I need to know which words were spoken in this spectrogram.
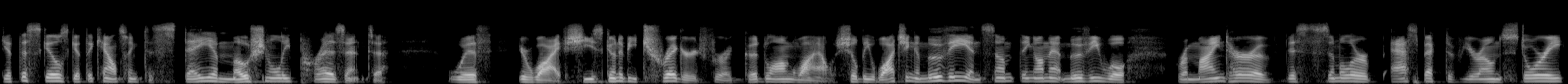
get the skills, get the counseling to stay emotionally present with your wife. She's going to be triggered for a good long while. She'll be watching a movie and something on that movie will remind her of this similar aspect of your own story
